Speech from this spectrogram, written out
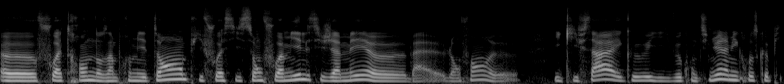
euh, x30 dans un premier temps, puis x600, x1000 si jamais euh, bah, l'enfant euh, il kiffe ça et qu'il veut continuer la microscopie.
